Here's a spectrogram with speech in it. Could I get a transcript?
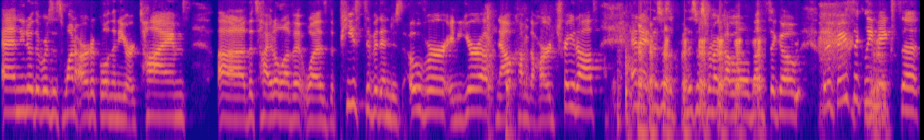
And, you know, there was this one article in the New York Times. Uh, the title of it was "The Peace Dividend is Over in Europe. Now come the hard trade-offs." And it, this was this was from a couple of months ago, but it basically yeah. makes the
